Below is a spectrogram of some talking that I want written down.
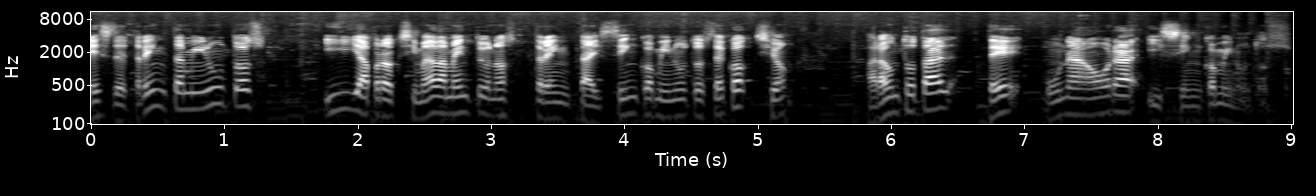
es de 30 minutos y aproximadamente unos 35 minutos de cocción para un total de una hora y 5 minutos.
